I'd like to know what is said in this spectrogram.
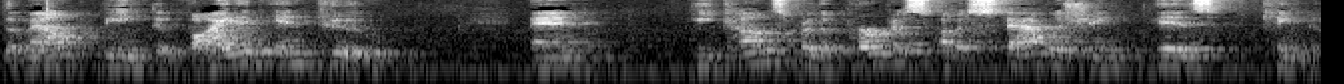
the mount being divided in two, and he comes for the purpose of establishing his kingdom.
